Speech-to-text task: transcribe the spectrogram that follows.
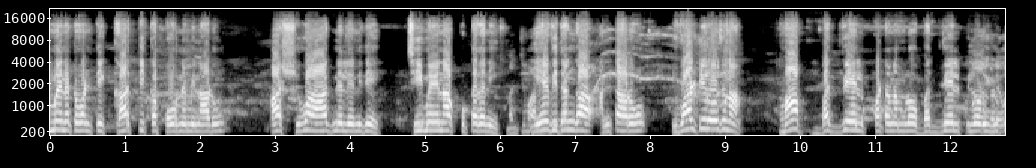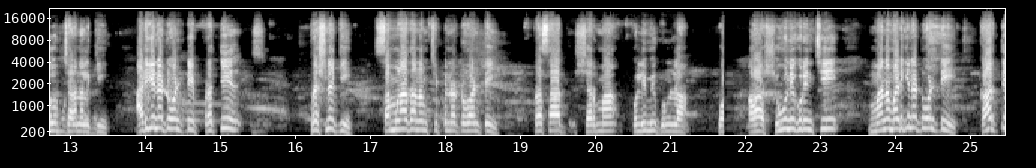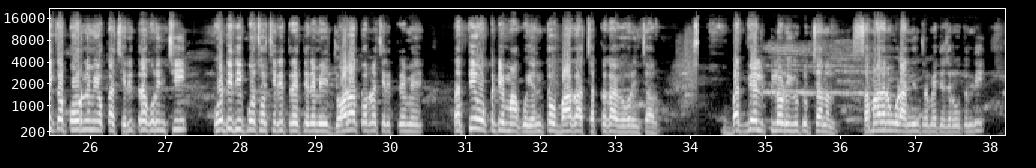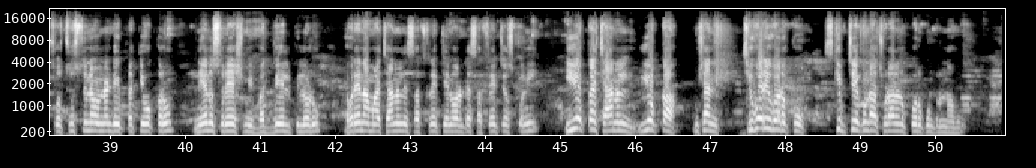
పవిత్రమైనటువంటి కార్తీక పౌర్ణమి నాడు ఆ శివ ఆజ్ఞ లేనిదే చీమైనా కుట్టదని ఏ విధంగా అంటారో ఇవాల్టి రోజున మా బద్వేల్ పట్టణంలో బద్వేల్ పిల్లోడు యూట్యూబ్ ఛానల్కి అడిగినటువంటి ప్రతి ప్రశ్నకి సమాధానం చెప్పినటువంటి ప్రసాద్ శర్మ కొలిమిగుండ్ల ఆ శివుని గురించి మనం అడిగినటువంటి కార్తీక పౌర్ణమి యొక్క చరిత్ర గురించి కోటి దీపోత్సవ చరిత్ర అయితేనేమి జ్వాలాతోరణ చరిత్రమే ప్రతి ఒక్కటి మాకు ఎంతో బాగా చక్కగా వివరించారు. బద్వేల్ పిల్లోడు యూట్యూబ్ ఛానల్ సమాధానం కూడా అందించడం అయితే జరుగుతుంది. సో చూస్తూనే ఉండండి ప్రతి ఒక్కరూ. నేను సురేష్ మీ బద్వేల్ పిల్లోడు. ఎవరైనా మా ఛానల్ని సబ్స్క్రైబ్ చేయనివారంటే సబ్స్క్రైబ్ చేసుకొని ఈ యొక్క ఛానల్ ఈ యొక్క అంశాన్ని చివరి వరకు స్కిప్ చేయకుండా చూడాలని కోరుకుంటున్నాము.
